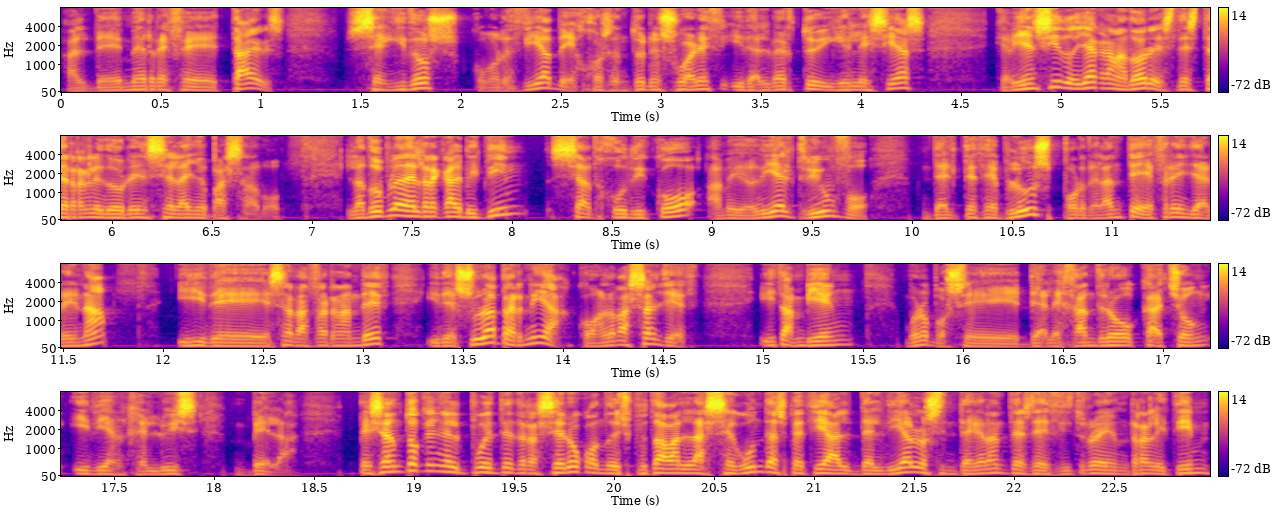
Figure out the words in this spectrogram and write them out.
al de MRF Tires, seguidos, como decía, de José Antonio Suárez y de Alberto Iglesias, que habían sido ya ganadores de este Rally de Orense el año pasado. La dupla del Recalvi Team se adjudicó a mediodía el triunfo del TC Plus por delante de Fren Arena y de Sara Fernández y de Sura Pernía con Alba Sánchez y también, bueno, pues eh, de Alejandro Cachón y de Ángel Luis Vela. Pese a un toque en el puente trasero cuando disputaban la segunda especial del día, los integrantes de Citroën Rally Team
